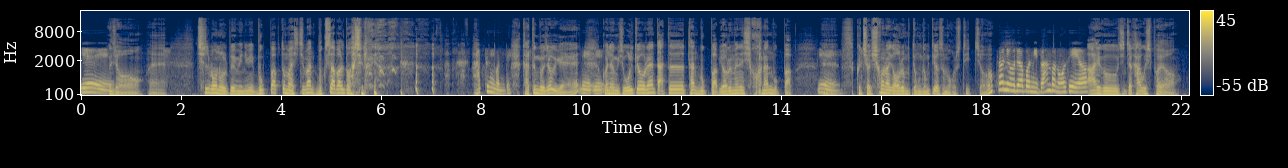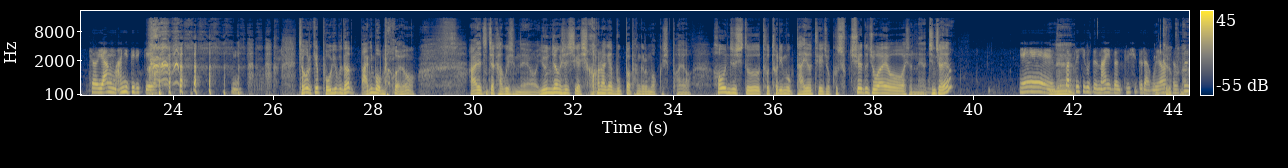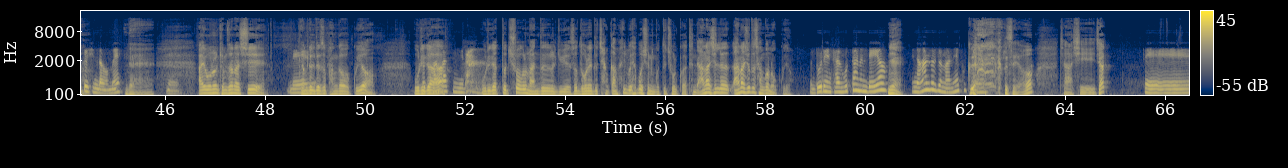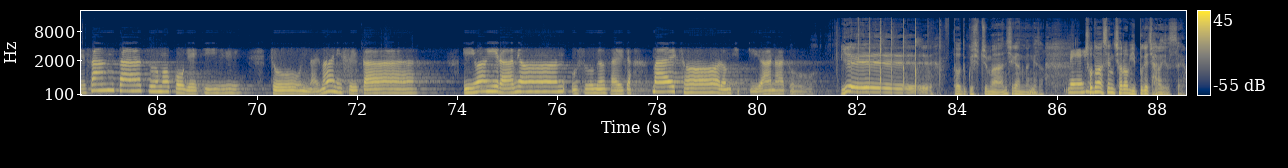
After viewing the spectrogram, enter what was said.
예. 그죠. 예. 7번 올빼미님이 묵밥도 맛있지만 묵사발도 하시나요? 같은 건데. 같은 거죠, 그게. 네, 예. 권영미 씨, 올겨울에는 따뜻한 묵밥, 여름에는 시원한 묵밥. 예. 예. 그쵸. 시원하게 얼음 동동 띄워서 먹을 수도 있죠. 선희 오려버니도 한번 오세요. 아이고, 진짜 가고 싶어요. 저 양 많이 드릴게요. 네. 저 그렇게 보기보다 많이 못 먹어요. 아유, 진짜 가고 싶네요. 윤정실 씨가 시원하게 묵밥 한 그릇 먹고 싶어요. 허은주 씨도 도토리묵 다이어트에 좋고 숙취에도 좋아요 하셨네요. 진짜예요? 예, 네. 묵밥 드시고도 많이들 드시더라고요. 그렇구나. 술 드신 다음에. 네. 네. 아유, 오늘 김선아 씨 네. 연결돼서 반가웠고요. 우리가 반갑습니다. 우리가 또 추억을 만들기 위해서 노래도 잠깐 해- 해보시는 것도 좋을 것 같은데 안 하실래 안 하셔도 상관없고요. 노래는 잘 못하는데요. 예, 그냥 한 소절만 그 해볼게요. 그러세요. 자 시작. 세상 다수목고개 길 좋은 날만 있을까 이왕이라면 웃으며 살자 말처럼 쉽지 않아도 예. 더 듣고 싶지만 시간 관계상 네 초등학생처럼 이쁘게 잘하셨어요.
